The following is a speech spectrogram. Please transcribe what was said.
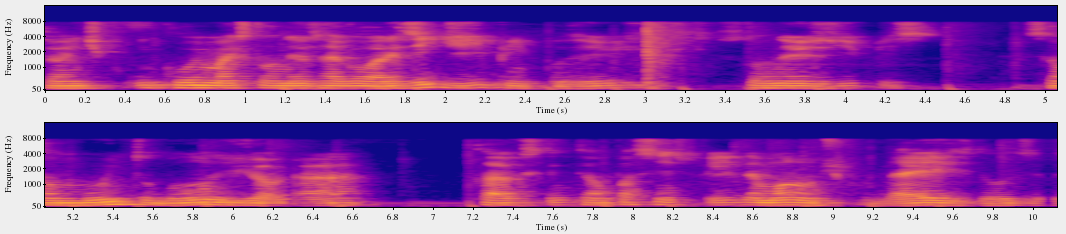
Então a gente inclui mais torneios regulares e deep, inclusive. Os torneios deeps são muito bons de jogar. Claro que você tem que ter uma paciência, porque eles demoram tipo 10, 12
